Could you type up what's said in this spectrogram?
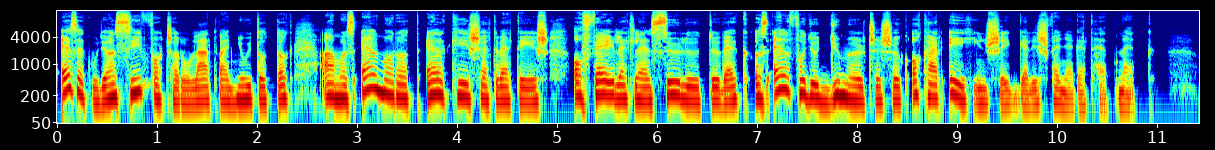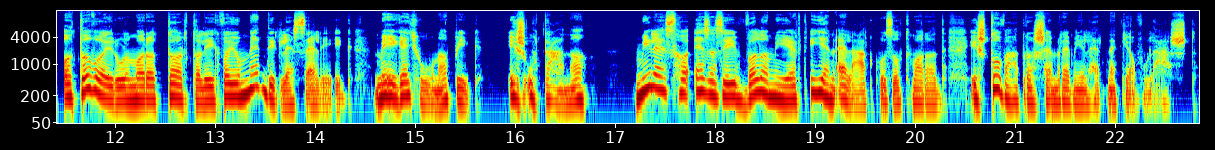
Ezek ugyan szívfacsaró látványt nyújtottak, ám az elmaradt, elkésett vetés, a fejletlen szőlőtövek, az elfagyott gyümölcsösök akár éhínséggel is fenyegethetnek. A tavalyról maradt tartalék vajon meddig lesz elég? Még egy hónapig? És utána? Mi lesz, ha ez az év valamiért ilyen elátkozott marad, és továbbra sem remélhetnek javulást?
